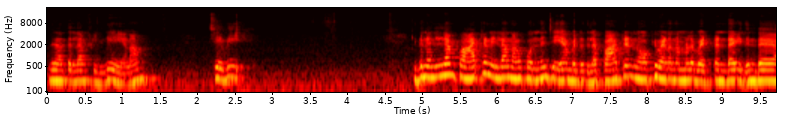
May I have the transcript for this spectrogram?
ഇതിനകത്തെല്ലാം ഫില്ല് ചെയ്യണം. ചെവി. ഇതിനെല്ലാം പാറ്റേൺ ഇല്ല നമുക്കൊന്നും ചെയ്യാൻ പറ്റത്തില്ല. പാറ്റേൺ നോക്കി വേണം നമ്മൾ വെട്ടേണ്ട. ഇതിന്റെ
